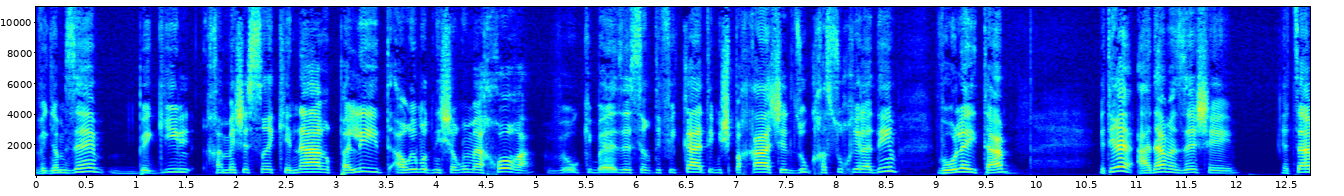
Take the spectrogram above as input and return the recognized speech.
וגם זה בגיל 15 כנער פליט, ההורים עוד נשארו מאחורה, והוא קיבל איזה סרטיפיקט עם משפחה של זוג חסוך ילדים, והוא עולה איתם. ותראה, האדם הזה שיצא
